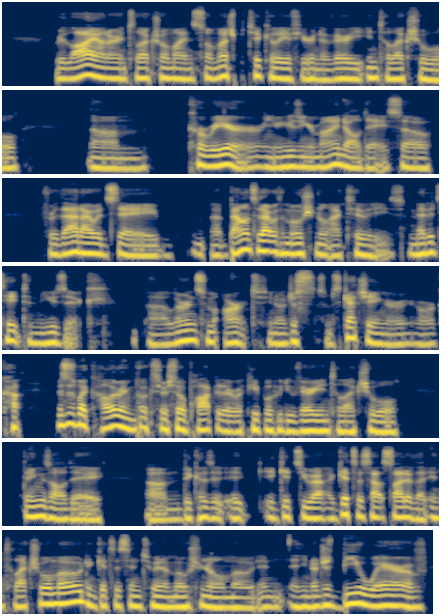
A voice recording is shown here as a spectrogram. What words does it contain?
rely on our intellectual mind so much, particularly if you're in a very intellectual um, career and you're using your mind all day. So, for that, I would say uh, balance it out with emotional activities. Meditate to music. Uh, learn some art. You know, just some sketching or or this is why coloring books are so popular with people who do very intellectual things all day. Um, because it, it it gets you out, it gets us outside of that intellectual mode and gets us into an emotional mode and, and you know just be aware of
